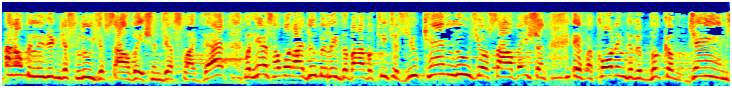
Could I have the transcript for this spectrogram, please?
I don't believe you can just lose your salvation just like that. But here's what I do believe the Bible teaches. You can lose your salvation if, according to the book of James,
